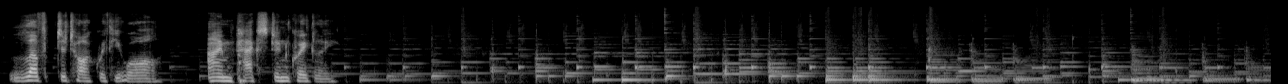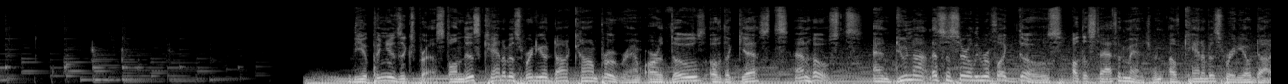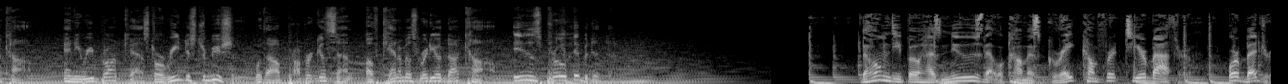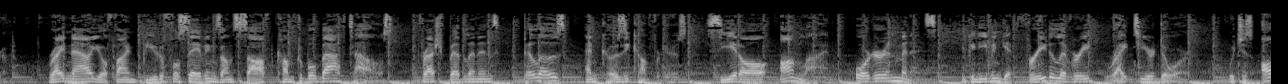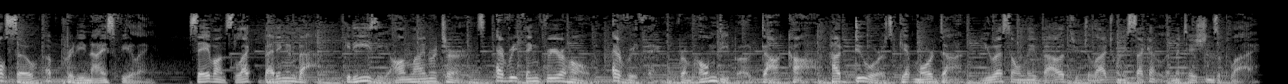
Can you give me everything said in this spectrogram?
Love to talk with you all. I'm Paxton Quigley. The opinions expressed on this CannabisRadio.com program are those of the guests and hosts and do not necessarily reflect those of the staff and management of CannabisRadio.com. Any rebroadcast or redistribution without proper consent of CannabisRadio.com is prohibited. The Home Depot has news that will come as great comfort to your bathroom or bedroom. Right now, you'll find beautiful savings on soft, comfortable bath towels fresh bed linens, pillows, and cozy comforters. See it all online. Order in minutes. You can even get free delivery right to your door, which is also a pretty nice feeling. Save on select bedding and bath. Get easy online returns. Everything for your home. Everything from HomeDepot.com. How doers get more done. U.S. only valid through July 22nd. Limitations apply.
